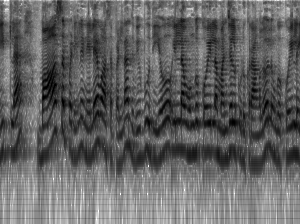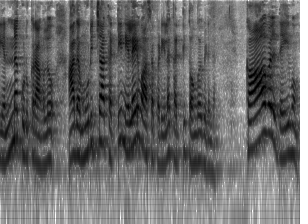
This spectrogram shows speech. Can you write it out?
வீட்டில் வாசப்படியில் நிலைவாசப்படியில் அந்த விபூதியோ இல்லை உங்கள் கோயிலில் மஞ்சள் கொடுக்குறாங்களோ இல்லை உங்கள் கோயிலில் என்ன கொடுக்குறாங்களோ அதை முடிச்சா கட்டி நிலைவாசப்படியில் கட்டி தொங்க விடுங்க. காவல் தெய்வம்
